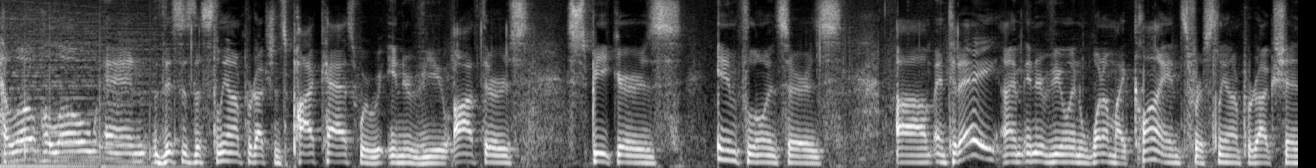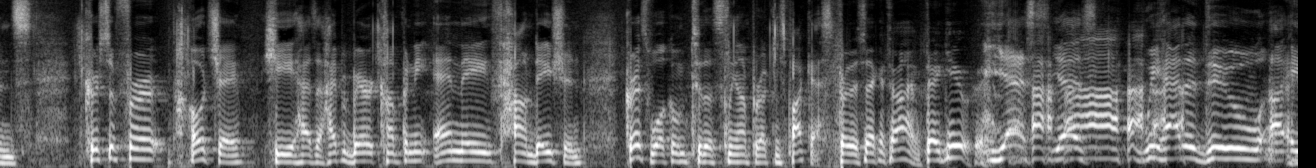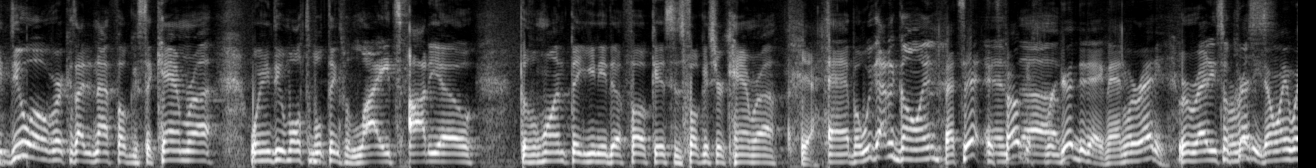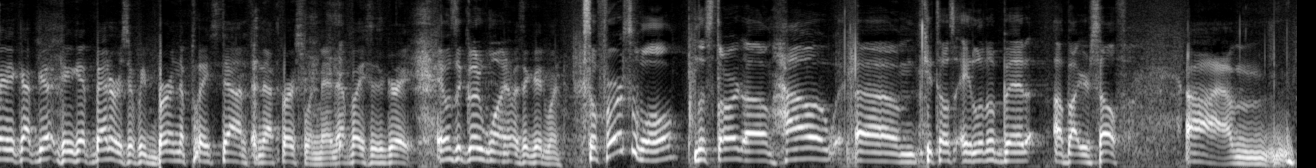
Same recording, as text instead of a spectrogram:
Hello, hello, and this is the Sleon Productions podcast where we interview authors, speakers, influencers. Um, and today I'm interviewing one of my clients for Sleon Productions, Christopher Dolce. He has a hyperbaric company and a foundation. Chris, welcome to the Sleon Productions podcast. For the second time. Thank you. Yes, yes. We had to do uh, a do over because I did not focus the camera. When you do multiple things with lights, audio, the one thing you need to focus is focus your camera. Yeah. And, but we got it going. That's it. It's And, focused. uh, We're good today, man. We're ready. We're ready. So We're Chris, ready. The only way it got, can get better is if we burn the place down from that first one, man. That place is great. it was a good one. That was a good one. so first of all, let's start. Um, how um, can you tell us a little bit about yourself? Um,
